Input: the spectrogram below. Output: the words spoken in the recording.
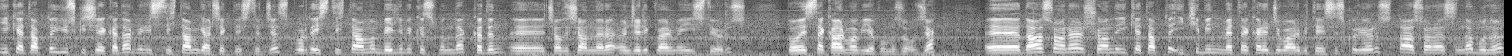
ilk etapta 100 kişiye kadar bir istihdam gerçekleştireceğiz. Burada istihdamın belli bir kısmında kadın e, çalışanlara öncelik vermeyi istiyoruz. Dolayısıyla karma bir yapımız olacak. Daha sonra şu anda ilk etapta 2000 metrekare civarı bir tesis kuruyoruz. Daha sonrasında bunu e,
